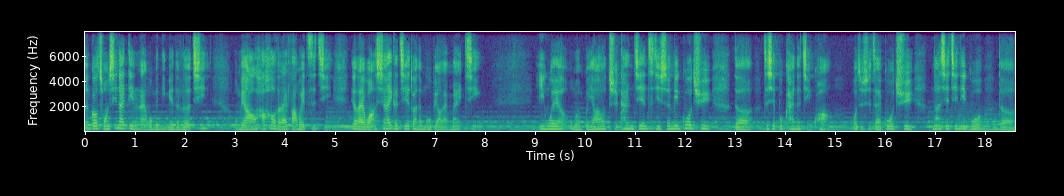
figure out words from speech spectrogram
能够重新来点燃我们里面的热情。我们要好好的来发挥自己，要来往下一个阶段的目标来迈进。因为我们不要只看见自己生命过去的这些不堪的情况，或者是在过去那些经历过的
